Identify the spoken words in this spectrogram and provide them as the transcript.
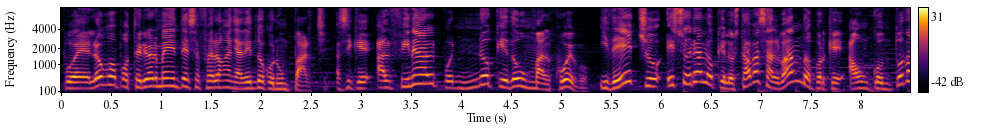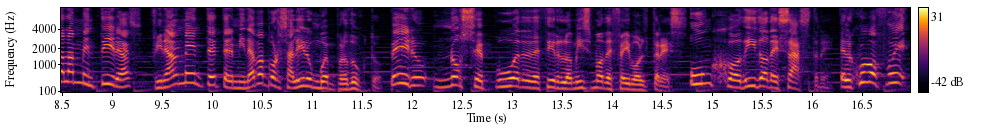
pues luego posteriormente se fueron añadiendo con un parche. Así que al final, pues no quedó un mal juego. Y de hecho, eso era lo que lo estaba salvando, porque aun con todas las mentiras, finalmente terminaba por salir un buen producto. Pero no se puede decir lo mismo de Fable 3. Un jodido desastre. El juego fue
